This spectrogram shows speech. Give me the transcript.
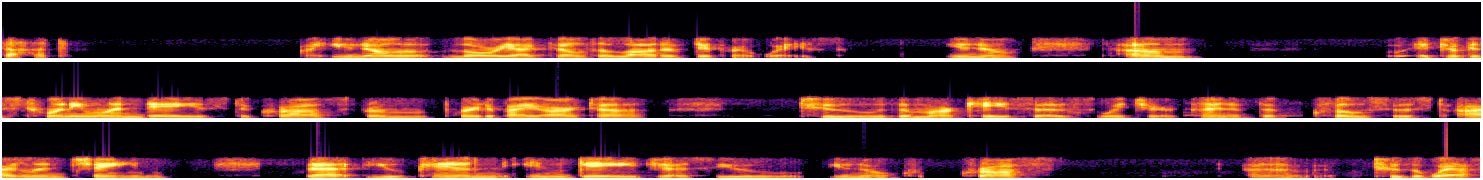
that? You know, Lori, I felt a lot of different ways. You know, um, it took us 21 days to cross from Puerto Vallarta to the Marquesas, which are kind of the closest island chain that you can engage as you, you know, cross uh, to the west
